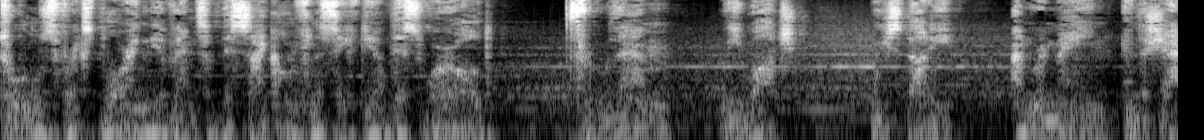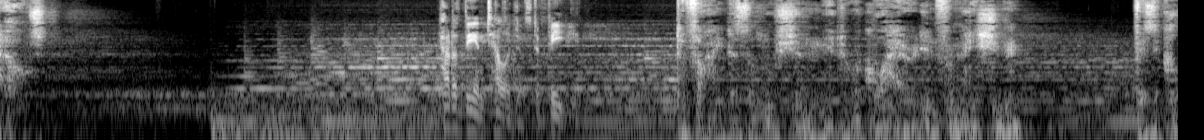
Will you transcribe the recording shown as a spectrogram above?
Tools for exploring the events of this cycle from the safety of this world. Through them, we watch, we study, and remain in the shadows. How did the intelligence defeat you? Find a solution, it required information. Physical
